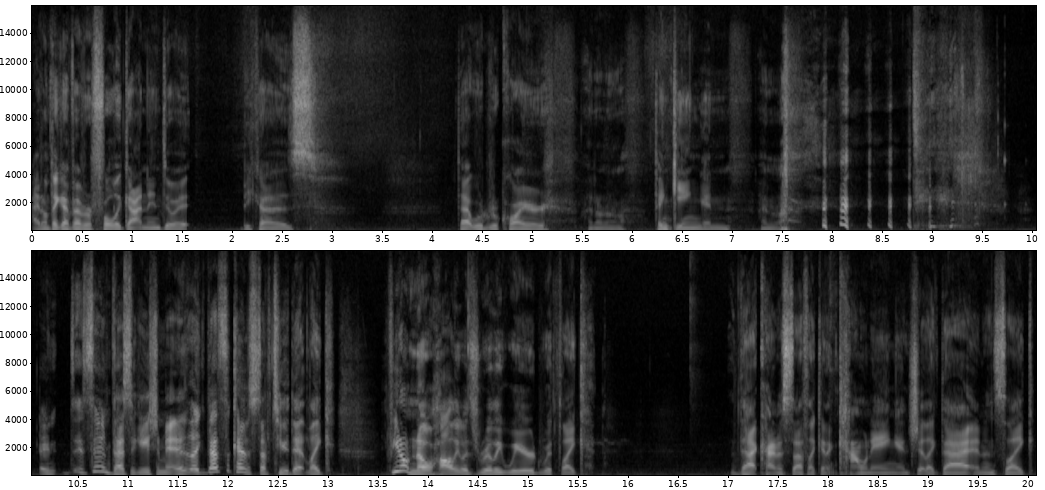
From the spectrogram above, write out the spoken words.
I don't think I've ever fully gotten into it because that would require I don't know thinking and I don't know. and it's an investigation, man. Like that's the kind of stuff too that like if you don't know, Hollywood's really weird with like that kind of stuff, like an accounting and shit like that. And it's like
